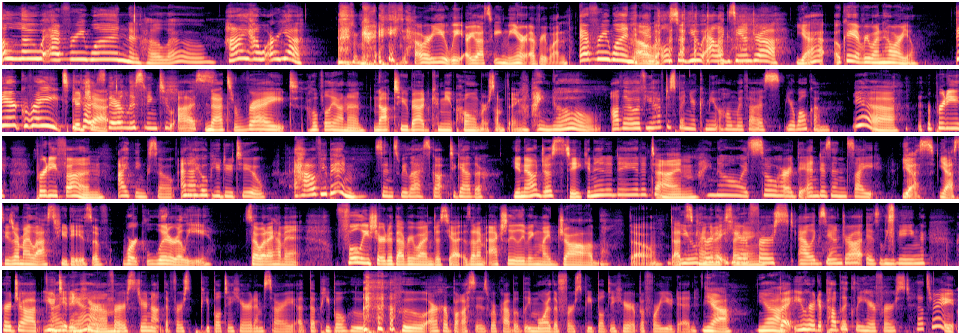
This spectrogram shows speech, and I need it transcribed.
Hello, everyone. Hello. Hi, how are ya? I'm great. How are you? Wait, are you asking me or everyone? Everyone, Oh. and also you, Alexandra. Yeah. Okay, everyone. How are you? They're great because they're listening to us. That's right. Hopefully on a not too bad commute home or something. I know. Although, if you have to spend your commute home with us, you're welcome. Yeah. We're pretty pretty fun. I think so. And I hope you do too. How have you been since we last got together? You know, just taking it a day at a time. I know, it's so hard. The end is in sight. Yes, yes. These are my last few days of work, literally. So, what I haven't fully shared with everyone just yet is that I'm actually leaving my job, though. That's you kind heard of it here first. Alexandra is leaving her job. You I didn't hear it first. You're not the first people to hear it. I'm sorry. Uh, the people who who are her bosses were probably more the first people to hear it before you did. Yeah, yeah. But you heard it publicly here first. that's right.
